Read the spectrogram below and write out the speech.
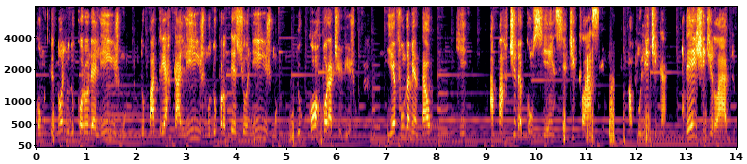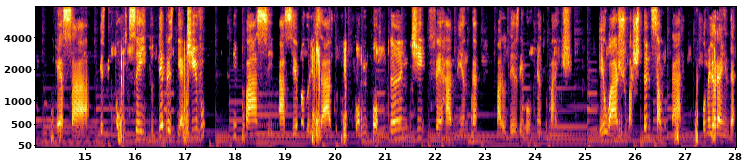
como sinônimo do coronelismo, do patriarcalismo, do protecionismo, do corporativismo. E é fundamental que, a partir da consciência de classe, a política deixe de lado essa, esse conceito depreciativo e passe a ser valorizado como importante ferramenta para o desenvolvimento do país. Eu acho bastante salutar, ou melhor ainda,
